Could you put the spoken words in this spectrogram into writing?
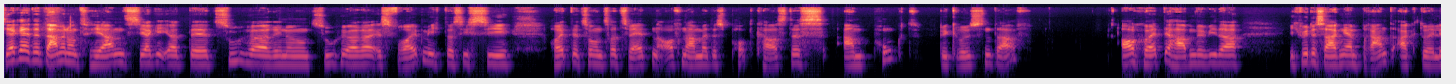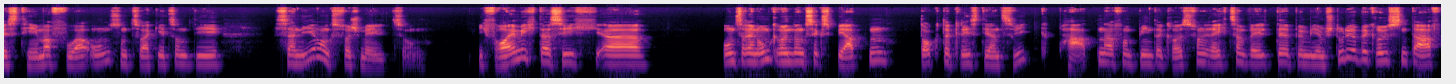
Sehr geehrte Damen und Herren, sehr geehrte Zuhörerinnen und Zuhörer, es freut mich, dass ich Sie heute zu unserer zweiten Aufnahme des Podcastes am Punkt begrüßen darf. Auch heute haben wir wieder, ich würde sagen, ein brandaktuelles Thema vor uns und zwar geht es um die Sanierungsverschmelzung. Ich freue mich, dass ich äh, unseren Umgründungsexperten Dr. Christian Zwick, Partner von Binder Größfang Rechtsanwälte, bei mir im Studio begrüßen darf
